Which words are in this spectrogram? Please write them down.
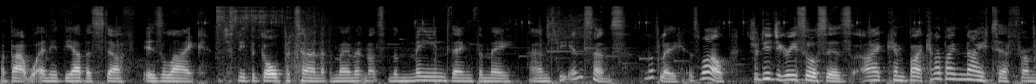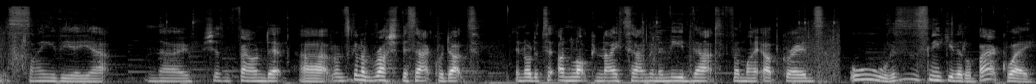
about what any of the other stuff is like. Just need the gold per turn at the moment. That's the main thing for me. And the incense. Lovely as well. Strategic resources. I can buy... Can I buy Niter from Scythia yet? No, she hasn't found it. Uh, I'm just going to rush this aqueduct in order to unlock Niter, I'm going to need that for my upgrades. Ooh, this is a sneaky little back way.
